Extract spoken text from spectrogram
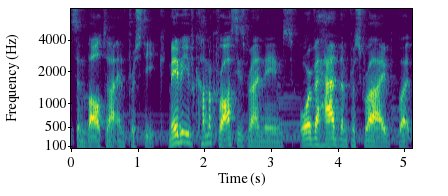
Cymbalta, and Pristiq. Maybe you've come across these brand names or have had them prescribed, but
